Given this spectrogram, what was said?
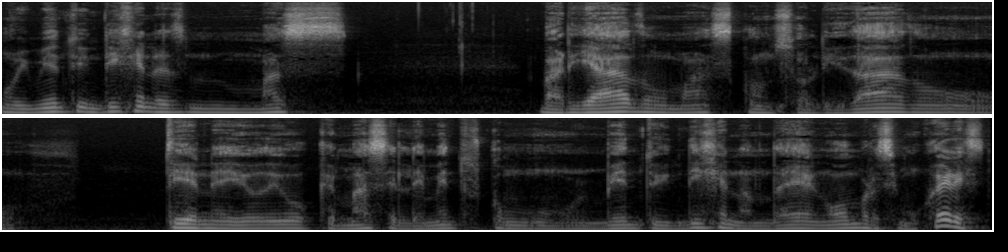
movimiento indígena es más variado, más consolidado, tiene, yo digo que más elementos como movimiento indígena, donde hayan hombres y mujeres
